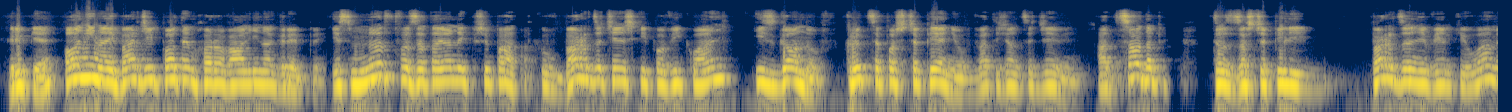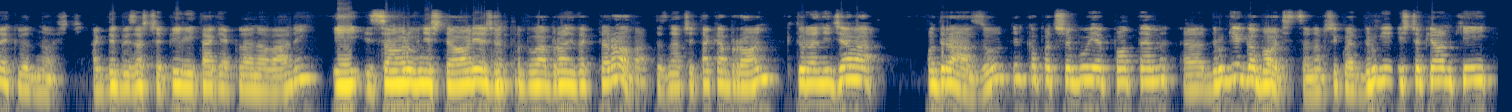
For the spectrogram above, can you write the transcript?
grypie, oni najbardziej potem chorowali na grypy. Jest mnóstwo zatajonych przypadków, bardzo ciężkich powikłań i zgonów wkrótce po szczepieniu w 2009. A co do... to zaszczepili bardzo niewielki ułamek ludności. A gdyby zaszczepili tak, jak planowali, i są również teorie, że to była broń wektorowa, to znaczy taka broń, która nie działa od razu, tylko potrzebuje potem e, drugiego bodźca, na przykład drugiej szczepionki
